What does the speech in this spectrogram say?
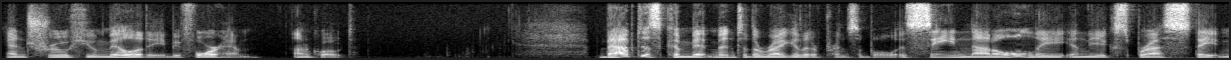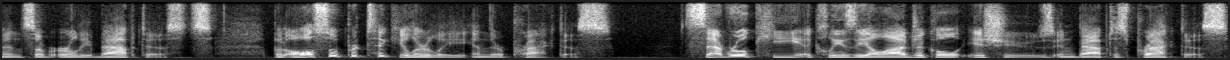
and true humility before Him. Unquote. Baptist commitment to the regulative principle is seen not only in the express statements of early Baptists, but also particularly in their practice. Several key ecclesiological issues in Baptist practice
